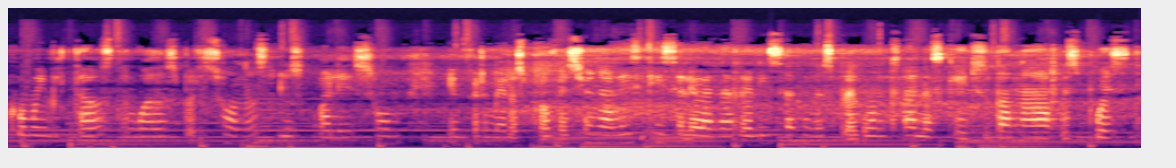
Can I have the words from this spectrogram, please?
Como invitados tengo a dos personas, los cuales son enfermeros profesionales y se le van a realizar unas preguntas a las que ellos van a dar respuesta.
